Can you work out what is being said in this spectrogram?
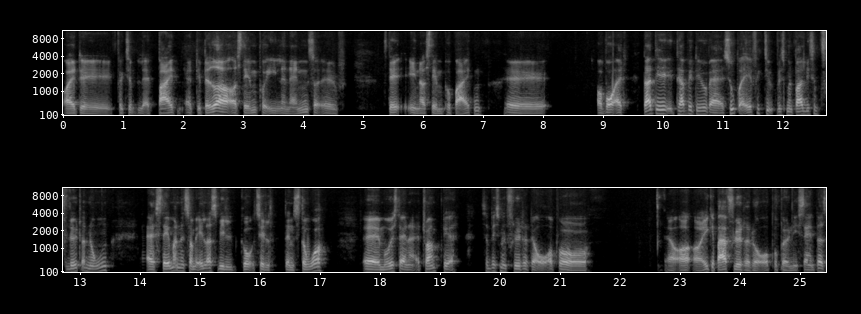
og at øh, for eksempel at Biden, at det er bedre at stemme på en eller anden, så, øh, sted, end at stemme på Biden. Øh, og hvor at der, det, der vil det jo være super effektivt, hvis man bare ligesom flytter nogen af stemmerne, som ellers ville gå til den store øh, modstander af Trump der, så hvis man flytter det over på, og, og ikke bare flytter det over på Bernie Sanders,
